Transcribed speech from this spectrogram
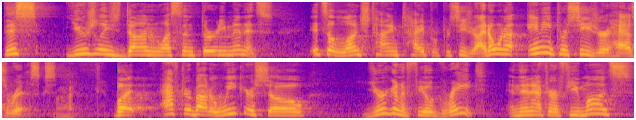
This usually is done in less than 30 minutes. It's a lunchtime type of procedure. I don't want to, any procedure has risks. Right. But after about a week or so, you're going to feel great. And then after a few months,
